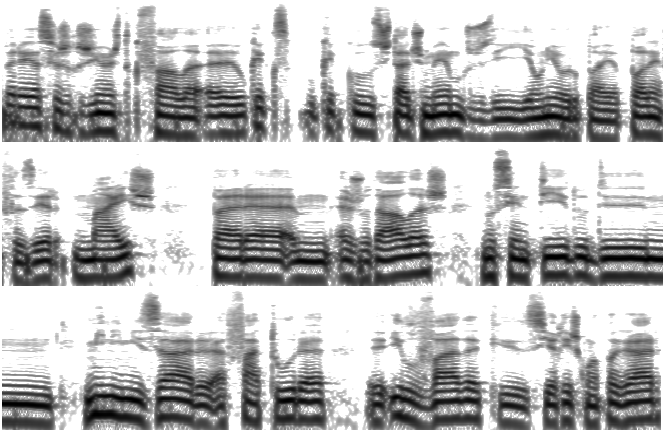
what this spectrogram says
Para essas regiões de que fala, eh, o que é que, o que, é que os Estados-membros e a União Europeia podem fazer mais para hum, ajudá-las no sentido de hum, minimizar a fatura eh, elevada que se arriscam a pagar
